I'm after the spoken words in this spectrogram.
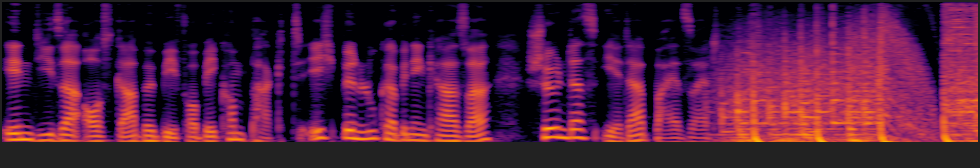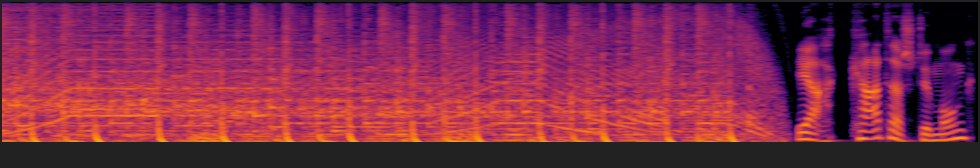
in dieser Ausgabe BVB Kompakt. Ich bin Luca Benincasa. Schön, dass ihr dabei seid. Ja, Katerstimmung,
